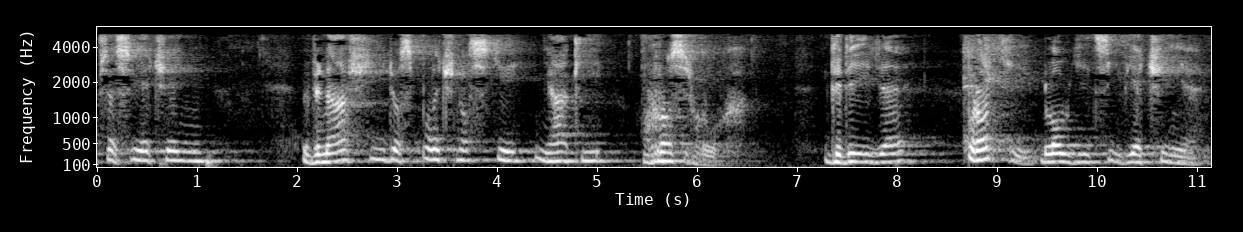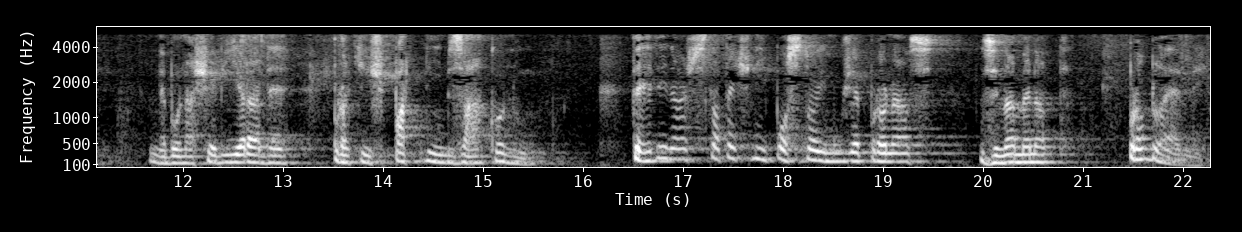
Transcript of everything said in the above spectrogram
přesvědčení vnáší do společnosti nějaký rozruch kdy jde proti bloudící většině, nebo naše víra jde proti špatným zákonům. Tehdy náš statečný postoj může pro nás znamenat problémy,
